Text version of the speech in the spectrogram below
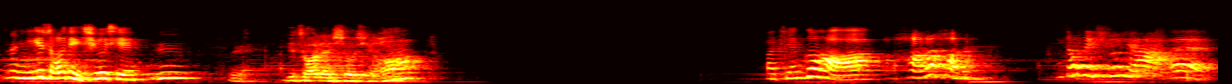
那你也早点休息。嗯，对，你早点休息啊。好，把钱搁好啊。好的，好的，你早点休息啊。哎。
